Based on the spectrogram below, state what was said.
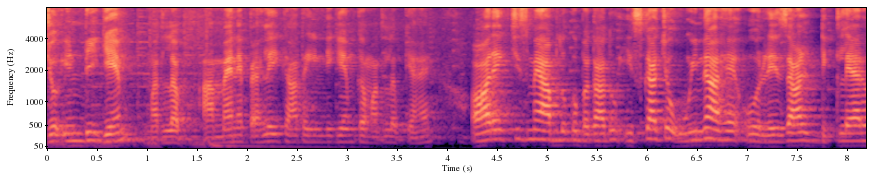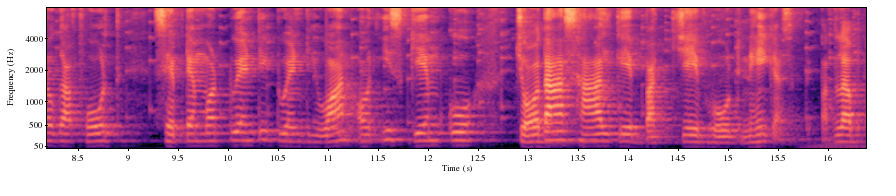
जो इंडी गेम मतलब आ, मैंने पहले ही कहा था इंडी गेम का मतलब क्या है? और एक चीज़ मैं आप लोग को बता दूँ इसका जो विनर है वो रिज़ल्ट डिक्लेयर होगा फोर्थ सितंबर 2021 और इस गेम को 14 साल के बच्चे वोट नहीं कर सकते। मतलब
